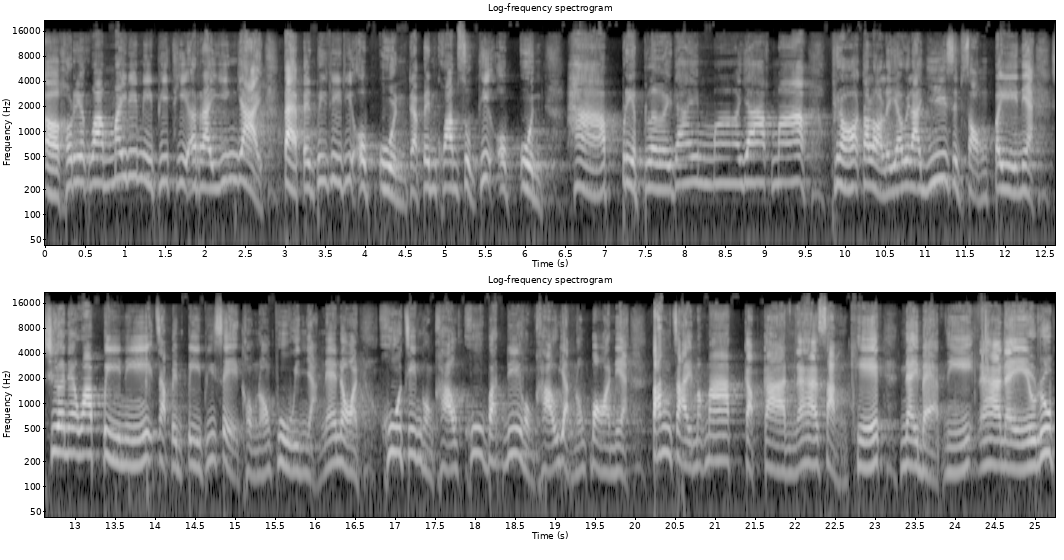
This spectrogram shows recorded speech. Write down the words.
เเขาเรียกว่าไม่ได้มีพิธีอะไรยิ่งใหญ่ แต่เป็นพิธีที่อบอุ่น แต่เป็นความสุขที่อบอุ่น หาเปรียบเลยได้มากยากมาก เพราะตลอดระยะเวลา 22 ปีเนี่ยเชื่อแน่ว่าปีนี้จะเป็นปีพิเศษของน้องภูวินอย่างแน่นอน คู่จิ้นของเขาคู่บัดดี้ของเขาอย่างน้องปอนเนี่ยตั้งใจมากๆกับการนะคะสั่งเค้กในแบบนี้นะคะในรูป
